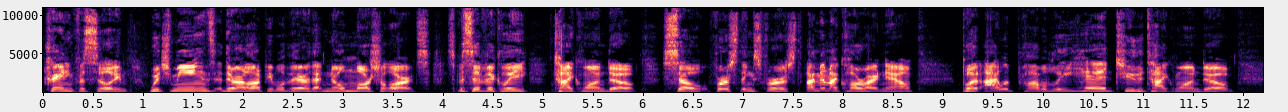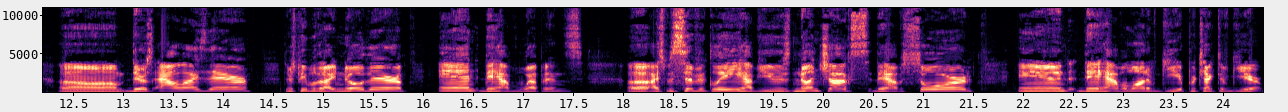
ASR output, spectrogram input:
training facility, which means there are a lot of people there that know martial arts, specifically Taekwondo. So first things first, I'm in my car right now, but I would probably head to the Taekwondo. Um, there's allies there, there's people that I know there, and they have weapons. Uh, I specifically have used nunchucks, they have a sword, and they have a lot of gear, protective gear.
